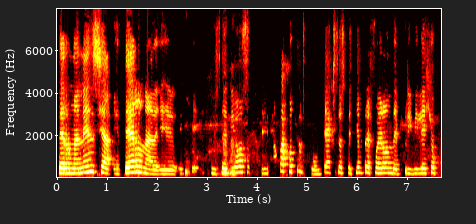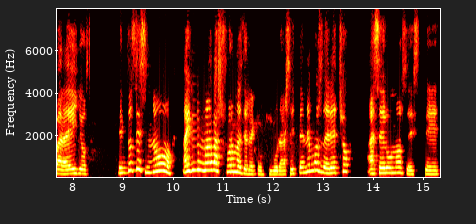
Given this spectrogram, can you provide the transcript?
permanencia eterna de, sucedió, bajo otros contextos que siempre fueron de privilegio para ellos. Entonces, no, hay nuevas formas de reconfigurarse y tenemos derecho a ser unos este,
